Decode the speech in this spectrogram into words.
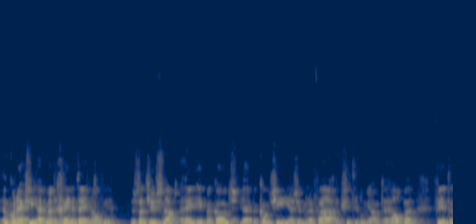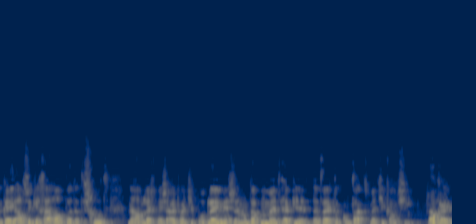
een connectie hebt met degene tegenover je. Dus dat je snapt, hé, hey, ik ben coach, jij bent coachie, jij zit met een vraag, ik zit hier om jou te helpen. Vind je het oké als ik je ga helpen? Dat is goed. Nou, leg me eens uit wat je probleem is. En op dat moment heb je daadwerkelijk contact met je coachie. Oké,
